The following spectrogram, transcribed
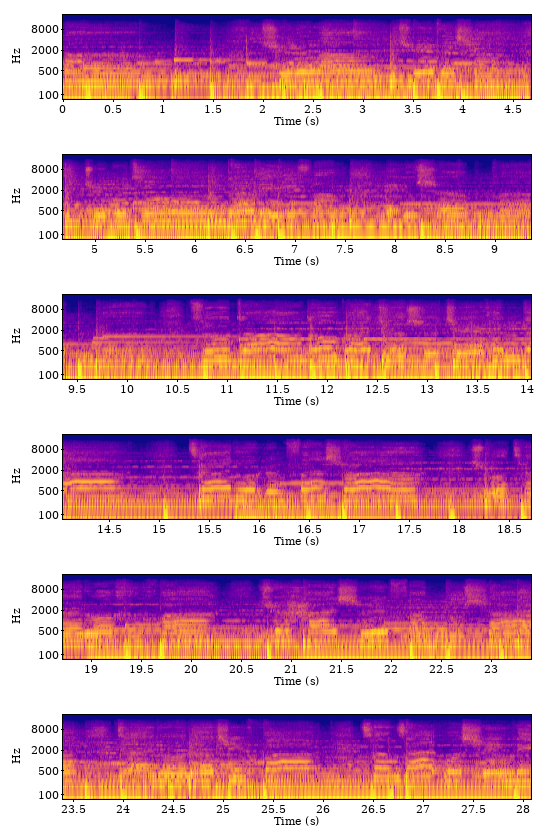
方，去流浪，去飞翔。去不同的地方，没有什么能阻挡。都怪这世界很大，太多人犯傻，说太多，还是放不下。太多的情话藏在我心里，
